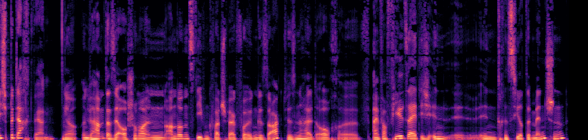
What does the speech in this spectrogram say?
nicht bedacht werden. Ja, und wir haben das ja auch schon mal in anderen Steven Quatschberg Folgen gesagt. Wir sind halt auch äh, einfach vielseitig in, äh, interessierte Menschen,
